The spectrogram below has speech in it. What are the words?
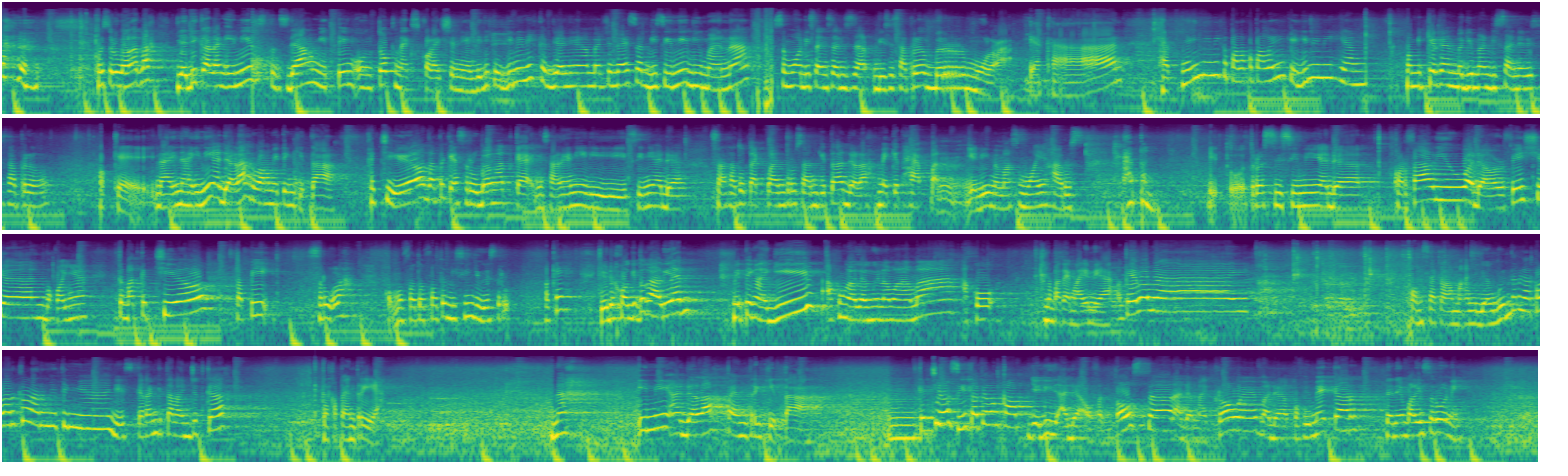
Seru banget lah. Jadi kalian ini sedang meeting untuk next collectionnya. Jadi kayak gini nih kerjanya merchandiser di sini di mana semua desain-desain di Sis April bermula, ya kan? Headnya ini nih kepala-kepalanya kayak gini nih yang memikirkan bagaimana desainnya di Sis April. Oke, nah, nah ini adalah ruang meeting kita. Kecil tapi kayak seru banget kayak misalnya nih di sini ada salah satu tagline perusahaan kita adalah make it happen. Jadi memang semuanya harus happen Terus di sini ada core value, ada our vision, pokoknya tempat kecil tapi seru lah. Kok mau foto-foto di sini juga seru. Oke, ya udah kalau gitu kalian meeting lagi. Aku nggak gangguin lama-lama. Aku ke tempat yang lain ya. Oke, bye bye. Kalau misalnya kelamaan digangguin, ntar nggak kelar-kelar meetingnya. Jadi sekarang kita lanjut ke kita ke pantry ya. Nah, ini adalah pantry kita. Hmm, kecil sih tapi lengkap. Jadi ada oven toaster, ada microwave, ada coffee maker, dan yang paling seru nih,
